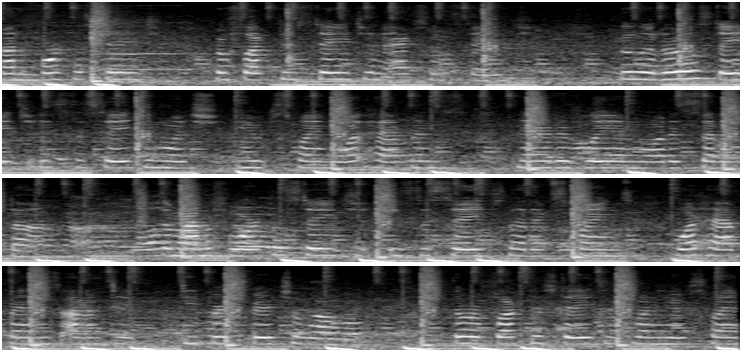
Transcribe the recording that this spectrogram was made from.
metaphorical stage, reflective stage, and action stage. The literal stage is the stage in which you explain what happens narratively and what is said and done. The metaphorical stage is the stage that explains what happens on a deeper spiritual level. The reflective stage is when you explain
